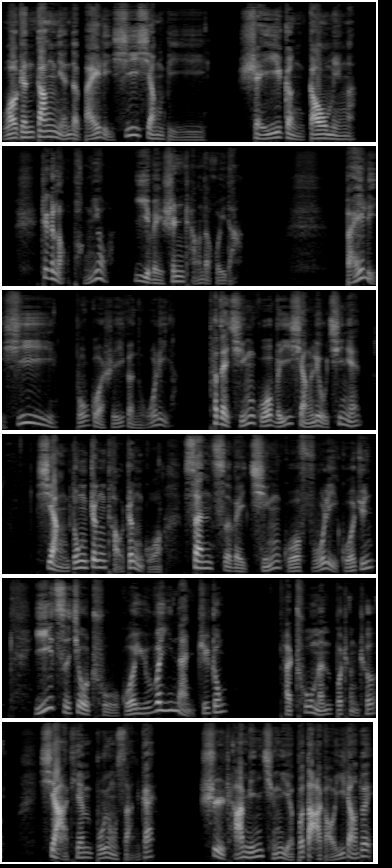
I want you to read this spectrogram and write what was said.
我跟当年的百里奚相比，谁更高明啊？”这个老朋友啊，意味深长的回答：“百里奚不过是一个奴隶呀，他在秦国为相六七年。”向东征讨郑国，三次为秦国扶立国君，一次救楚国于危难之中。他出门不乘车，夏天不用伞盖，视察民情也不大搞仪仗队，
